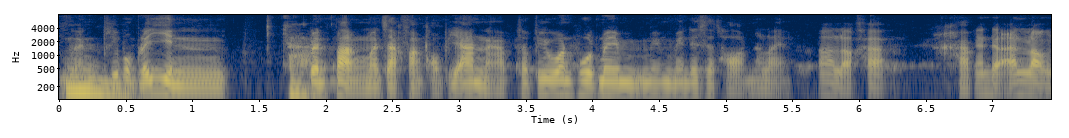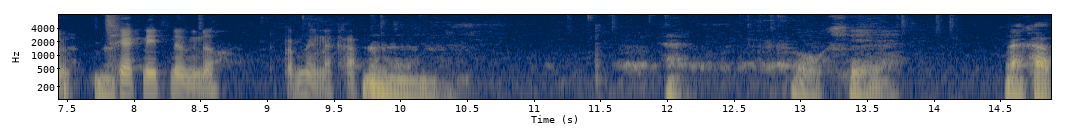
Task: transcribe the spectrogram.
เหมือนอืมที่ผมได้ยินครับเป็นฝั่งมาจากฝั่งของพี่อั้นนะครับ ถ้าพี่อ้วนพูดไม่ไม่ไม่ได้สะท้อนเท่าไหร่อ๋อเหรอครับ ครับงั้นเดี๋ยวอันลองเช็คนิดนึงเนอะแป๊บหนึงนะครับอืมอะโอเค นะครับ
